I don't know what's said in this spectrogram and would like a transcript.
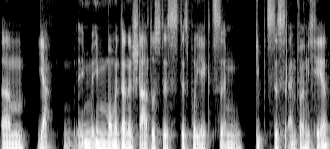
ähm, ja, im, im momentanen Status des, des Projekts ähm, gibt es das einfach nicht her,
